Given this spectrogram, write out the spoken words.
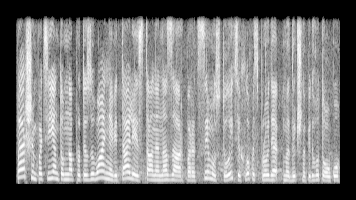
Першим пацієнтом на протезування в Італії стане Назар. Перед цим у столиці хлопець пройде медичну підготовку.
